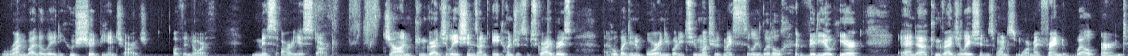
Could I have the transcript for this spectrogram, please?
run by the lady who should be in charge of the North, Miss Arya Stark. John, congratulations on 800 subscribers. I hope I didn't bore anybody too much with my silly little video here. And uh, congratulations once more, my friend. Well earned.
